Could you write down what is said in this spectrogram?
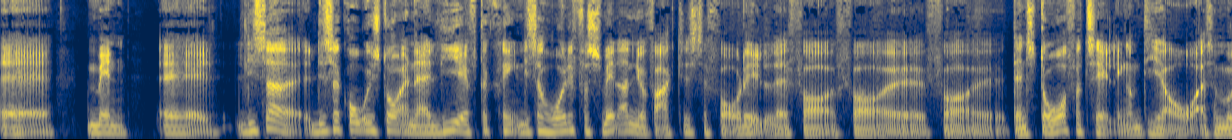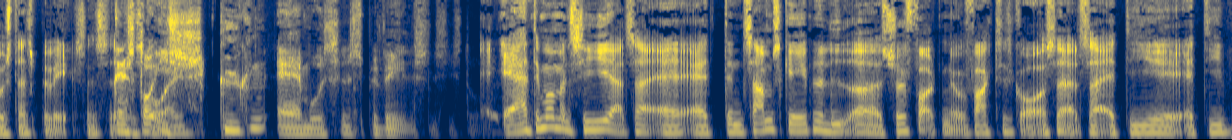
Øh, men øh, lige, så, lige så god historien er lige efter krigen, lige så hurtigt forsvinder den jo faktisk til fordel øh, for, for, øh, for øh, den store fortælling om de her år, altså modstandsbevægelsens Den står historie. i skyggen af modstandsbevægelsens historie. Ja, det må man sige, altså, at, at den samme skæbne lider søfolkene jo faktisk også, altså, at de, at de,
